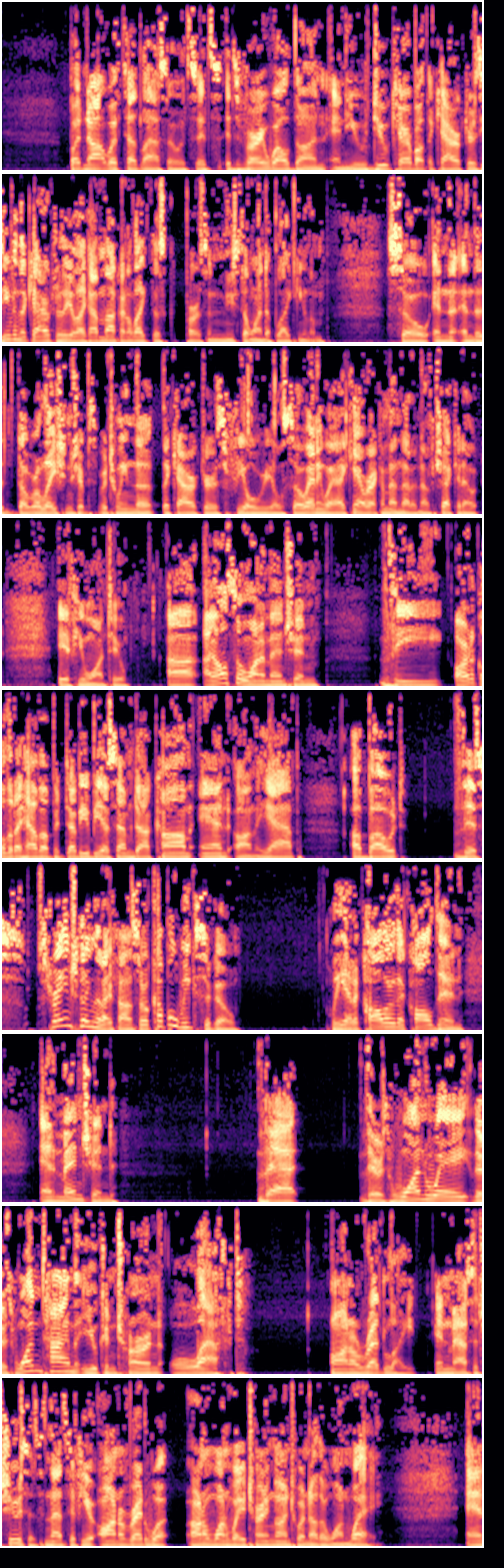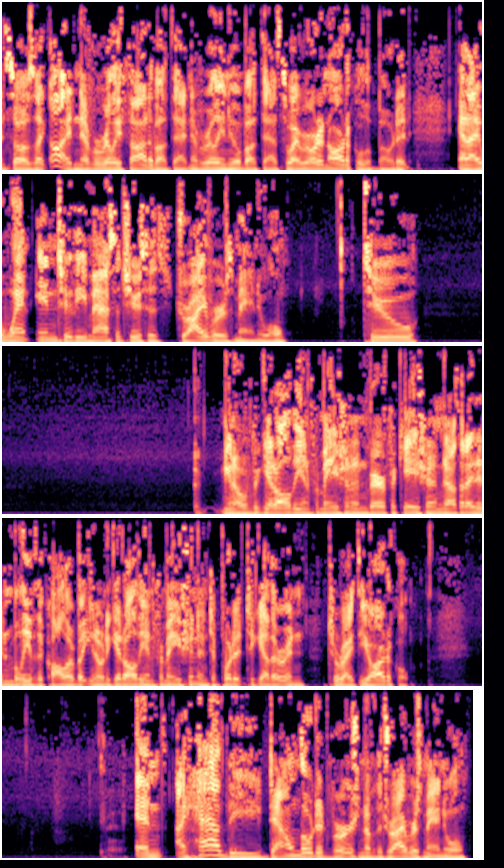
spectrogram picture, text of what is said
but not with Ted Lasso. It's it's it's very well done, and you do care about the characters, even the characters you're like, I'm not going to like this person, and you still end up liking them. So, and the and the, the relationships between the the characters feel real. So, anyway, I can't recommend that enough. Check it out if you want to. Uh, I also want to mention the article that I have up at WBSM.com and on the app about this strange thing that I found. So a couple weeks ago, we had a caller that called in and mentioned that there's one way, there's one time that you can turn left on a red light in Massachusetts, and that's if you're on a red on a one way turning onto another one way. And so I was like, oh, I'd never really thought about that. Never really knew about that. So I wrote an article about it and I went into the Massachusetts driver's manual to, you know, get all the information and verification. Not that I didn't believe the caller, but, you know, to get all the information and to put it together and to write the article. And I had the downloaded version of the driver's manual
